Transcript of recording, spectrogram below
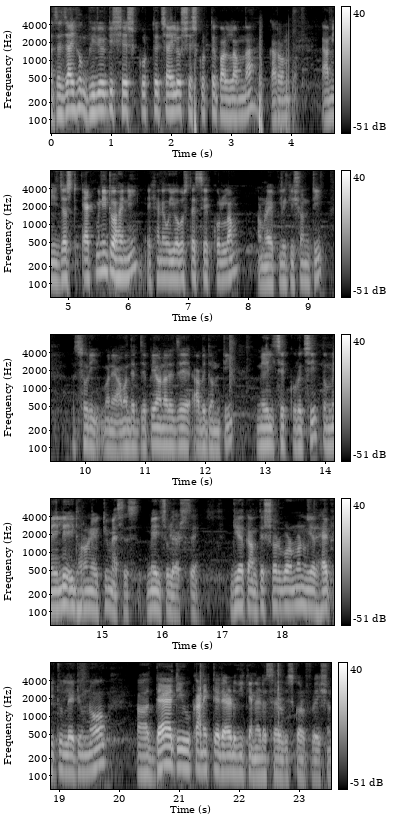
আচ্ছা যাই হোক, ভিডিওটি শেষ করতে চাইলেও শেষ করতে পারলাম না, কারণ আমি জাস্ট এক মিনিটও হয়নি, এখানে ওই অবস্থায় চেক করলাম আমরা অ্যাপ্লিকেশনটি সরি মানে আমাদের যে পে অনারের যে আবেদনটি মেইল চেক করেছি, তো মেইলে এই ধরনের একটি মেসেজ মেইল চলে আসছে। Dear Kanteshwar Barman we are happy to let you know that you connected add Adobe Canada service corporation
